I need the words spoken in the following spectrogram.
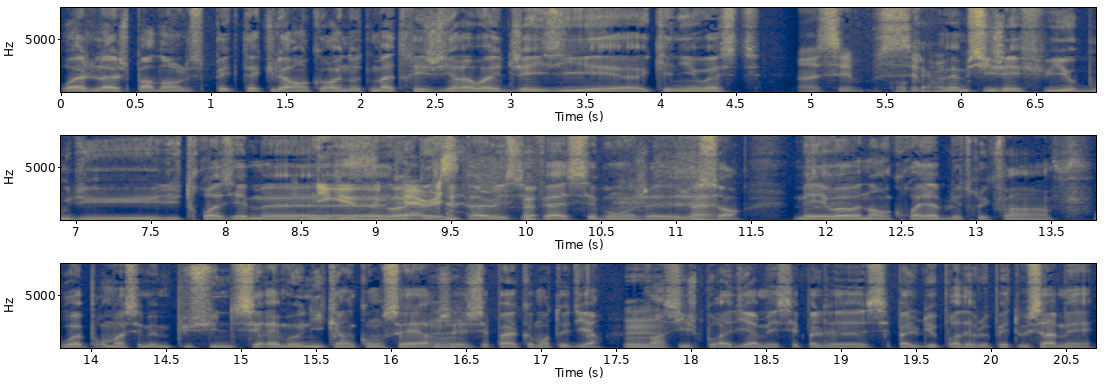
ouais, là, je pars dans le spectaculaire, encore une autre matrice. Je dirais, ouais, Jay-Z et euh, Kanye West. Euh, c'est bon. Même si j'ai fui au bout du, du troisième. euh, Niggas in ouais, Paris. Paris, j'ai fait, ah, c'est bon, je, je Ouais. sors. Mais ouais, ouais, non, incroyable le truc. Enfin, pff, ouais, pour moi, c'est même plus une cérémonie qu'un concert. Mhm. Je, sais pas comment te dire. Mhm. Enfin, si, je pourrais dire, mais c'est pas le, c'est pas le lieu pour développer tout ça. Mais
